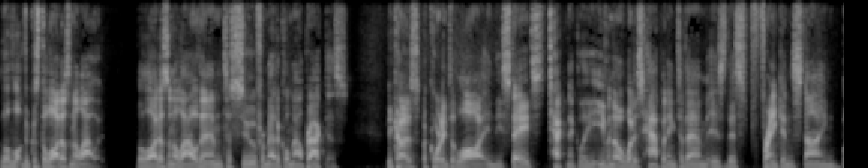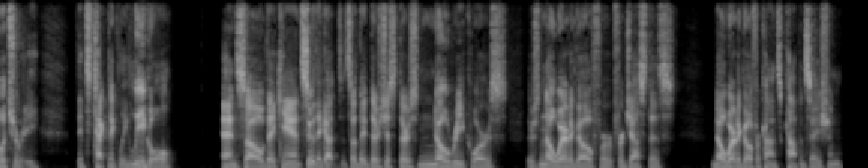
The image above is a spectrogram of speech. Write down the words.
the law, because the law doesn't allow it. The law doesn't allow them to sue for medical malpractice because, according to the law in these states, technically, even though what is happening to them is this Frankenstein butchery, it's technically legal, and so they can't sue. They got so they, there's just there's no recourse. There's nowhere to go for for justice, nowhere to go for cons- compensation.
